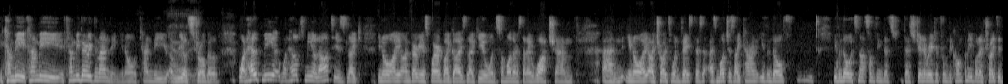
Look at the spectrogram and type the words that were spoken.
it can be it can be it can be very demanding you know it can be a real struggle yeah. what helped me what helps me a lot is like you know I, i'm very inspired by guys like you and some others that i watch um and you know I, I try to invest as, as much as I can even though even though it's not something that's that's generated from the company but I try to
